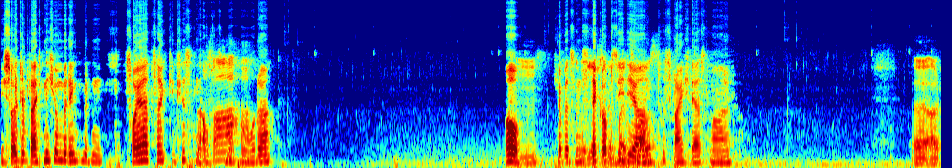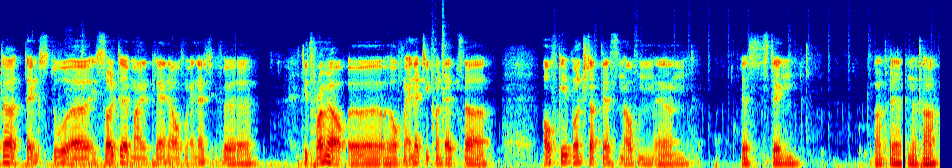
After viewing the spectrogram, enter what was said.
Ich sollte vielleicht nicht unbedingt mit dem Feuerzeug die Kisten aufmachen, Fuck. oder? Oh, Hm. ich habe jetzt einen Stack Obsidian. Das reicht erstmal. Äh, Alter, denkst du, äh, ich sollte meine Pläne auf dem Energy für die Träume äh, auf dem Energy Condenser aufgeben und stattdessen auf ein ähm, das Ding warte, Inventar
